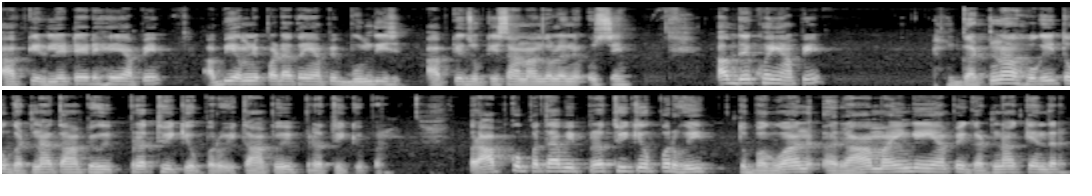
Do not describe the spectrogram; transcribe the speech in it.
आपके रिलेटेड है यहाँ पे? अभी हमने पढ़ा था यहाँ पे बूंदी आपके जो किसान आंदोलन है उससे। अब देखो यहाँ पे, घटना हो गई तो घटना कहाँ पे हुई? पृथ्वी के ऊपर हुई। कहाँ पे हुई? पृथ्वी के ऊपर। और आपको पता भी पृथ्वी के ऊपर हुई तो भगवान राम आएँगे यहाँ पे घटना के अंदर।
